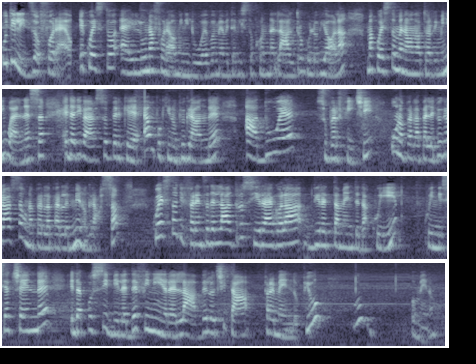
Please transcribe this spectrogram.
Utilizzo Foreo. E questo è il Luna Foreo Mini 2 voi mi avete visto con l'altro, quello viola ma questo me l'hanno dato al Rimini Wellness ed è diverso perché è un pochino più grande ha due superfici uno per la pelle più grassa, una per la pelle meno grassa. Questo a differenza dell'altro si regola direttamente da qui quindi si accende ed è possibile definire la velocità premendo più uh, o meno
